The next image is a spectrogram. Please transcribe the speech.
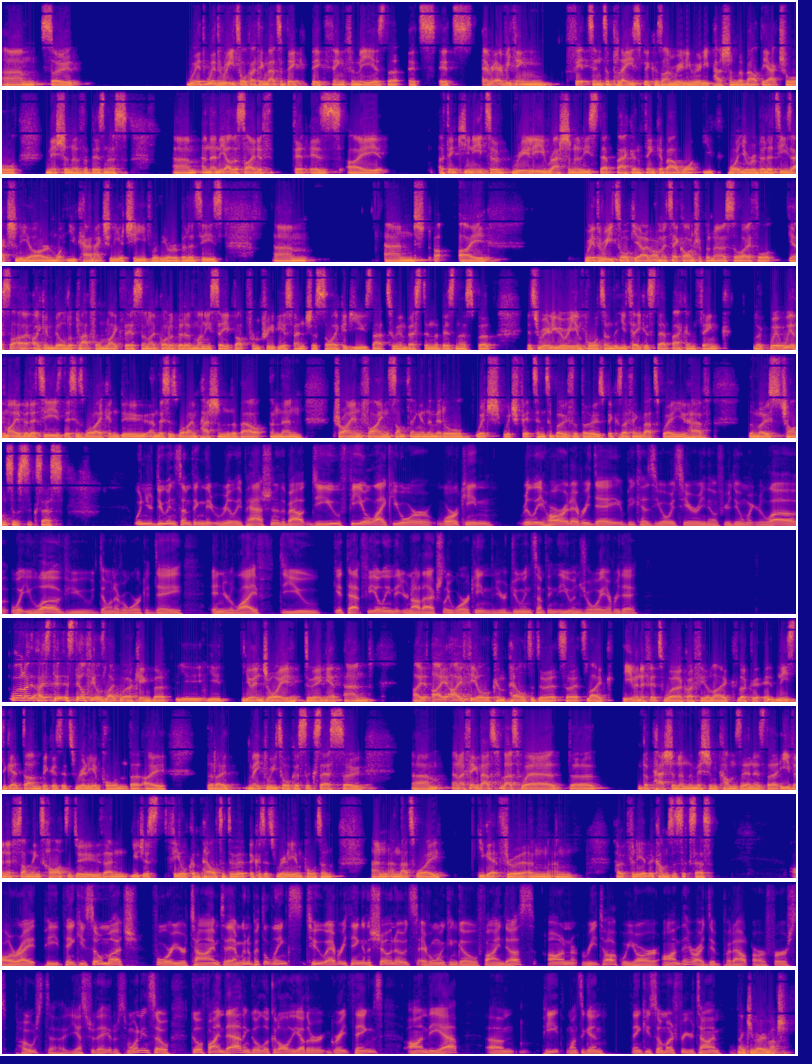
Um, so with with retalk i think that's a big big thing for me is that it's it's everything fits into place because i'm really really passionate about the actual mission of the business. Um, and then the other side of it is i i think you need to really rationally step back and think about what you what your abilities actually are and what you can actually achieve with your abilities. Um, and i with Retalk, yeah, I'm a tech entrepreneur. So I thought, yes, I, I, can build a platform like this. And I've got a bit of money saved up from previous ventures. So I could use that to invest in the business. But it's really, really important that you take a step back and think, look, with my abilities, this is what I can do. And this is what I'm passionate about. And then try and find something in the middle, which, which fits into both of those, because I think that's where you have the most chance of success when you're doing something that you're really passionate about, do you feel like you're working really hard every day because you always hear, you know, if you're doing what you love, what you love, you don't ever work a day in your life. Do you get that feeling that you're not actually working, that you're doing something that you enjoy every day? Well, I, I st- it still feels like working, but you hmm. you you enjoy doing it, and I, I, I feel compelled to do it. So it's like even if it's work, I feel like look, it, it needs to get done because it's really important that I that I make Retalk a success. So um, and I think that's that's where the the passion and the mission comes in is that even if something's hard to do, then you just feel compelled to do it because it's really important, and and that's why you get through it, and and hopefully it becomes a success. All right, Pete. Thank you so much for your time today. I'm going to put the links to everything in the show notes. Everyone can go find us on Retalk. We are on there. I did put out our first post uh, yesterday or this morning. So go find that and go look at all the other great things on the app. Um, Pete, once again, thank you so much for your time. Thank you very much.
